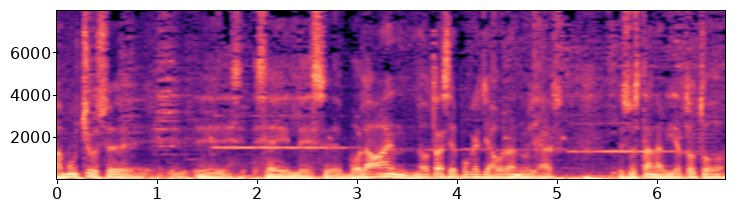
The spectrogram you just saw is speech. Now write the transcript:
a muchos eh, eh, se les volaba en otras épocas y ahora no, ya es- eso es tan abierto todo.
